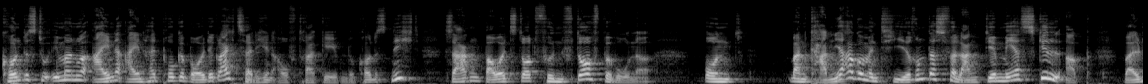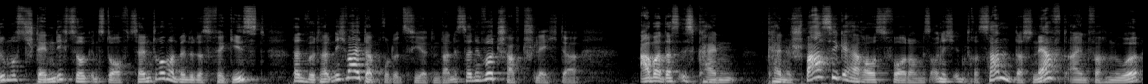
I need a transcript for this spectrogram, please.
konntest du immer nur eine Einheit pro Gebäude gleichzeitig in Auftrag geben. Du konntest nicht sagen, bau jetzt dort fünf Dorfbewohner. Und man kann ja argumentieren, das verlangt dir mehr Skill ab, weil du musst ständig zurück ins Dorfzentrum und wenn du das vergisst, dann wird halt nicht weiter produziert und dann ist deine Wirtschaft schlechter. Aber das ist kein keine spaßige Herausforderung, ist auch nicht interessant, das nervt einfach nur.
